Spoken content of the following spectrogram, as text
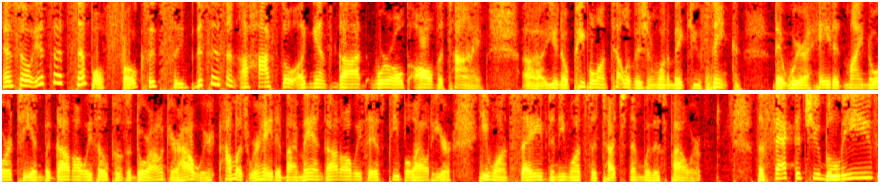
And so it's that simple, folks. It's this isn't a hostile against God world all the time. Uh, you know, people on television want to make you think that we're a hated minority and but God always opens the door. I don't care how we're how much we're hated by man. God always has people out here he wants saved and he wants to touch them with his power. The fact that you believe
